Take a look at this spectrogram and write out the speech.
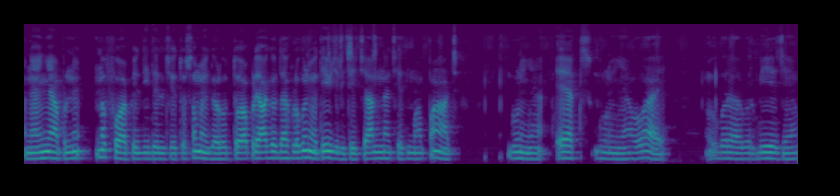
અને અહીંયા આપણને નફો આપી દીધેલ છે, તો સમયગાળો, તો આપણે આગળ દાખલો ગણ્યો, તેવી જ રીતે ચારના છેદમાં પાંચ ગુણ્યા એક્સ ગુણ્યા વાય બરાબર બે જેમ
